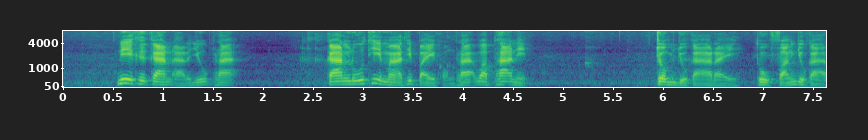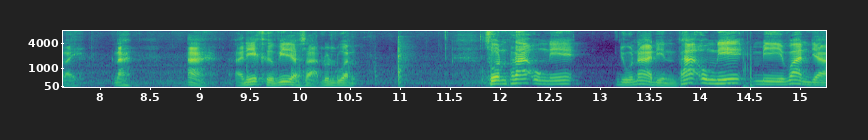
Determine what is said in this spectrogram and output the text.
ำนี่คือการอ่านอายุพระ การรู้ที่มาที่ไปของพระว่าพระนี่จมอยู่กับอะไร ถูกฝังอยู่กับอะไรนะอะอันนี้คือวิทยาศาสตร์ล้วนๆส่วนพระองค์นี้ อยู่หน้าดิน พระองค์นี้มีว่านยา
